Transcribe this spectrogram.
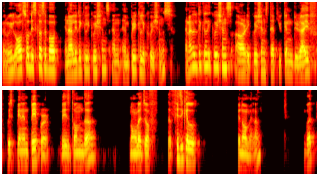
And we'll also discuss about analytical equations and empirical equations. Analytical equations are equations that you can derive with pen and paper based on the knowledge of the physical phenomena. But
